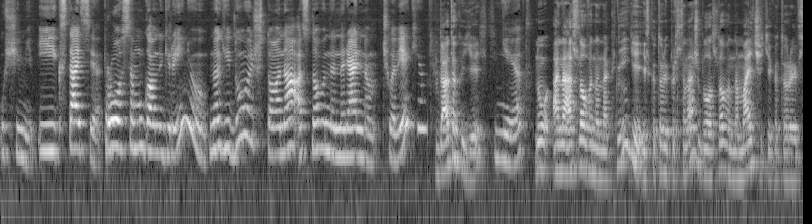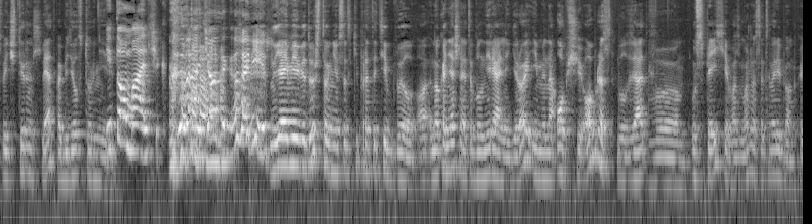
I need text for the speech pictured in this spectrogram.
ущемит. И, кстати, про саму главную героиню, многие думают, что она основана на реальном человеке. Да, так и есть. Нет. Ну, она основана на книге, из которой персонаж был основан на мальчике, который в свои 14 лет победил в турнире. И то мальчик. О чем ты говоришь? Ну, я имею в виду, что у нее все-таки прототип был. О, Но, конечно, это был нереальный герой. Именно общий образ был взят в успехе, возможно, с этого ребенка.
